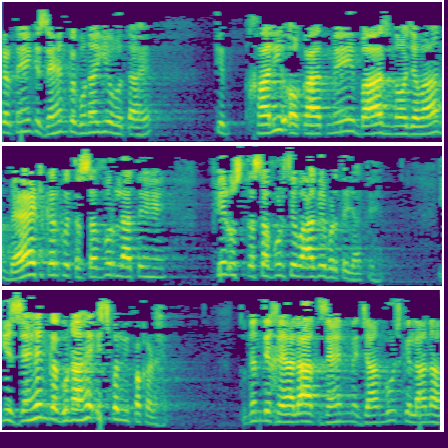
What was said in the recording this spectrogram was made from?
کرتے ہیں کہ ذہن کا گناہ یہ ہوتا ہے کہ خالی اوقات میں بعض نوجوان بیٹھ کر کوئی تصور لاتے ہیں، پھر اس تصور سے وہ آگے بڑھتے جاتے ہیں۔ یہ ذہن کا گناہ ہے، اس پر بھی پکڑ ہے۔ تو گندے خیالات ذہن میں جان بوجھ کے لانا،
